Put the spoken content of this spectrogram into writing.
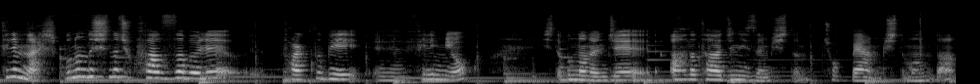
filmler. Bunun dışında çok fazla böyle farklı bir e, film yok. İşte bundan önce Ahlat Ağacı'nı izlemiştim. Çok beğenmiştim onu da.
